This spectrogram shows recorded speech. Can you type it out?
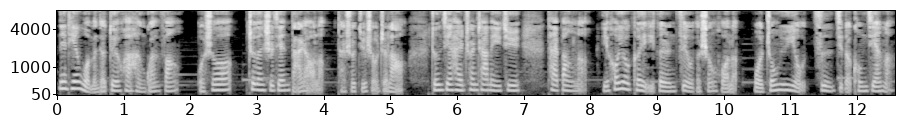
那天我们的对话很官方，我说这段时间打扰了。他说：“举手之劳。”中间还穿插了一句：“太棒了，以后又可以一个人自由的生活了。我终于有自己的空间了。”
